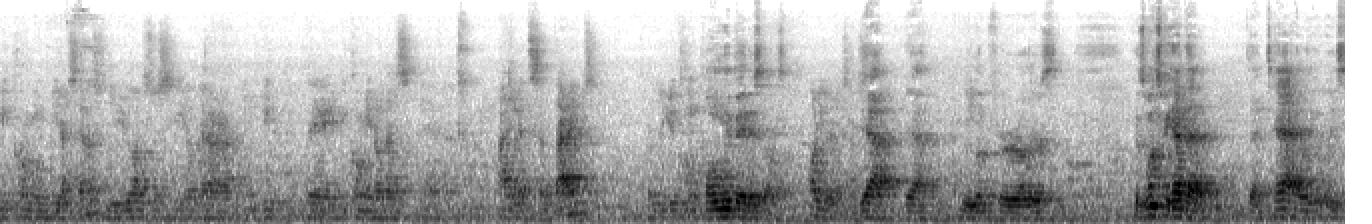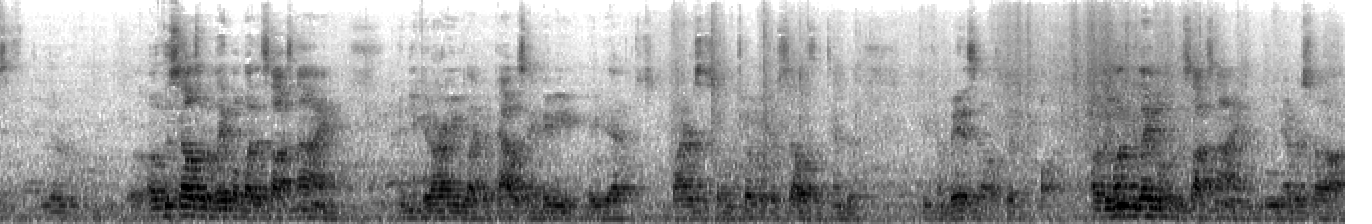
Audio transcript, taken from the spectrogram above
becoming beta cells? Do you also see other they becoming other uh, islet cell types, or do you think Only beta cells. only beta cells? Yeah, yeah. We look for others. Because once we had that, that tag, at least of the cells that were labeled by the SOX9, and you could argue, like what Pat was saying, maybe maybe that virus is only tropic for cells that tend to become beta cells. But of the ones we labeled with the SOX9, we never saw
